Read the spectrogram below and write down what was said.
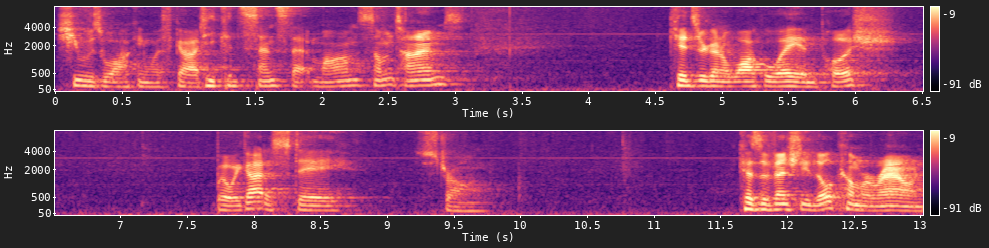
she was walking with God. He could sense that, mom. Sometimes kids are going to walk away and push, but we got to stay strong. Because eventually they'll come around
